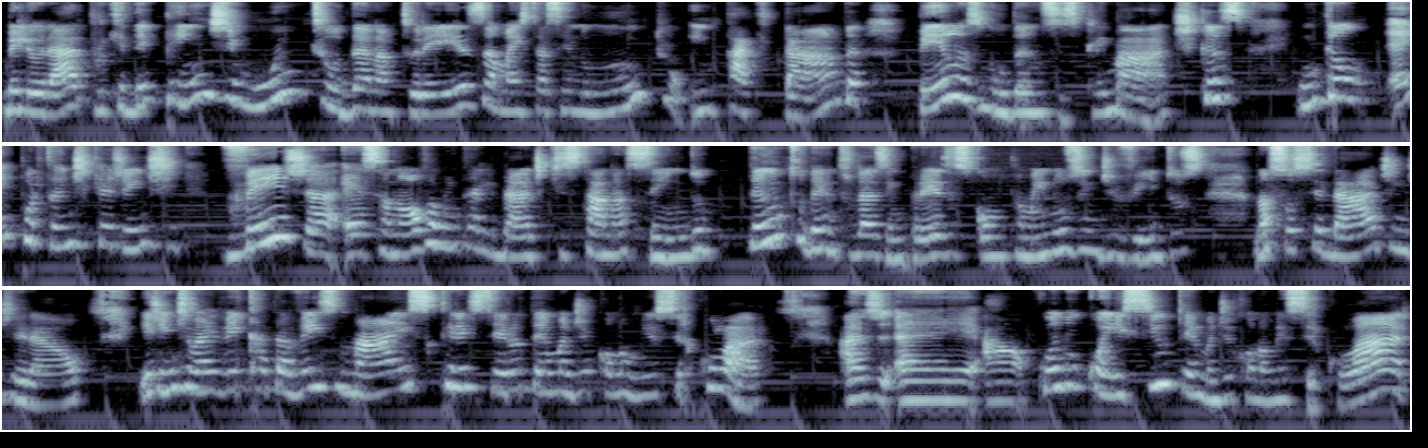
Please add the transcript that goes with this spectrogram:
melhorar, porque depende muito da natureza, mas está sendo muito impactada pelas mudanças climáticas. Então, é importante que a gente veja essa nova mentalidade que está nascendo tanto dentro das empresas como também nos indivíduos, na sociedade em geral, e a gente vai ver cada vez mais crescer o tema de economia circular. A, é, a, quando eu conheci o tema de economia circular,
